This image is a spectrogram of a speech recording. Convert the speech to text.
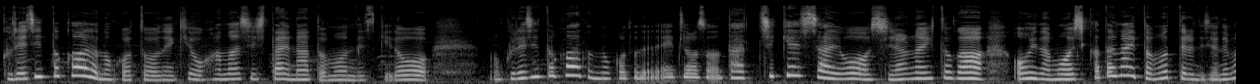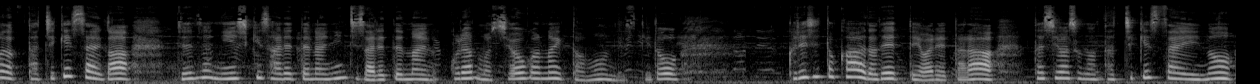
クレジットカードのことをね今日お話ししたいなと思うんですけどクレジットカードのことでね、一応そのタッチ決済を知らない人が多いのはもう仕方ないと思ってるんですよね。まだタッチ決済が全然認識されてない、認知されてないの。これはもうしょうがないと思うんですけど、クレジットカードでって言われたら、私はそのタッチ決済の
